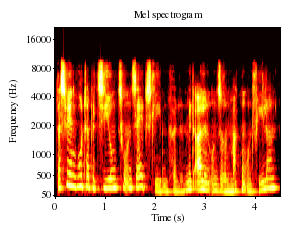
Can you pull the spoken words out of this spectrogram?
Dass wir in guter Beziehung zu uns selbst leben können, mit allen unseren Macken und Fehlern.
